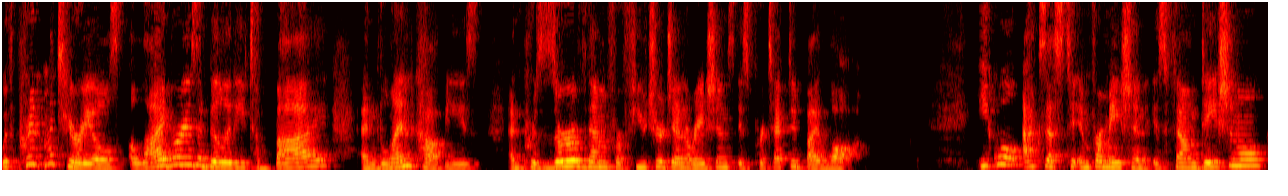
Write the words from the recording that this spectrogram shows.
With print materials, a library's ability to buy and lend copies and preserve them for future generations is protected by law. Equal access to information is foundational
